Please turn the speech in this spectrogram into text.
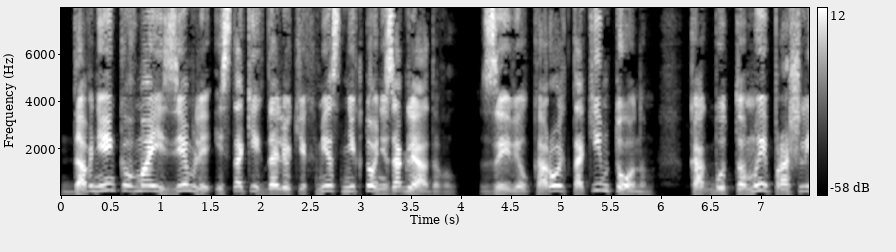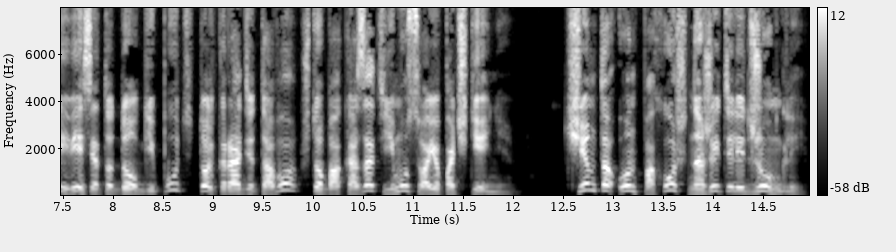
Давненько в мои земли из таких далеких мест никто не заглядывал, заявил король таким тоном, как будто мы прошли весь этот долгий путь только ради того, чтобы оказать ему свое почтение. Чем-то он похож на жителей джунглей,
